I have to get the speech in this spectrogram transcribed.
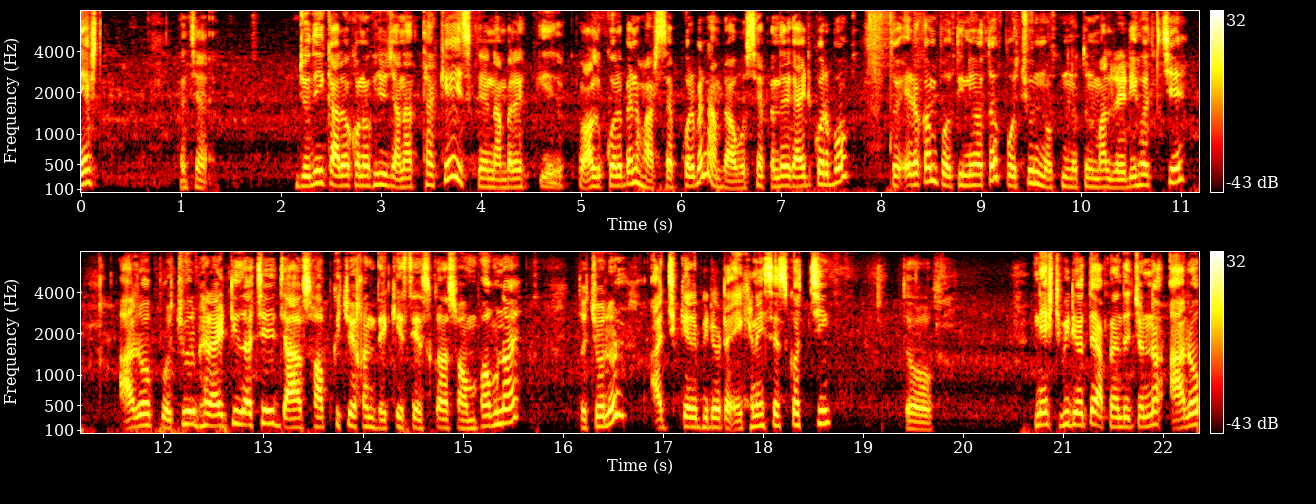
নেক্সট আচ্ছা যদি কারও কোনো কিছু জানার থাকে স্ক্রিন নাম্বারে কল করবেন হোয়াটসঅ্যাপ করবেন, আমরা অবশ্যই আপনাদের গাইড করব। তো এরকম প্রতিনিয়ত প্রচুর নতুন নতুন মাল রেডি হচ্ছে। আরও প্রচুর ভ্যারাইটিস আছে যা সব কিছু এখন দেখে শেষ করা সম্ভব নয়। তো চলুন আজকের ভিডিওটা এখানেই শেষ করছি। তো নেক্সট ভিডিওতে আপনাদের জন্য আরও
